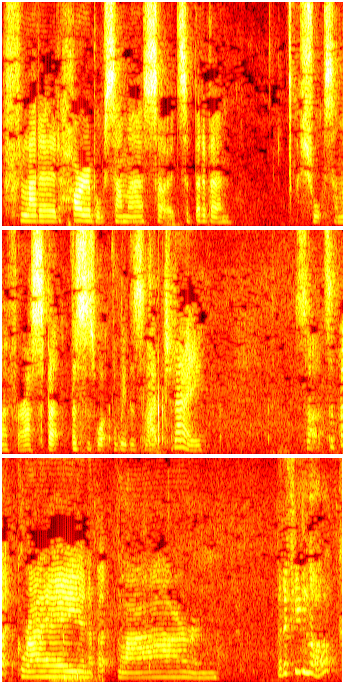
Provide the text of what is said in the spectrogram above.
flooded, horrible summer. So it's a bit of a short summer for us, but this is what the weather's like today. So it's a bit grey and a bit blah, and but if you look,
